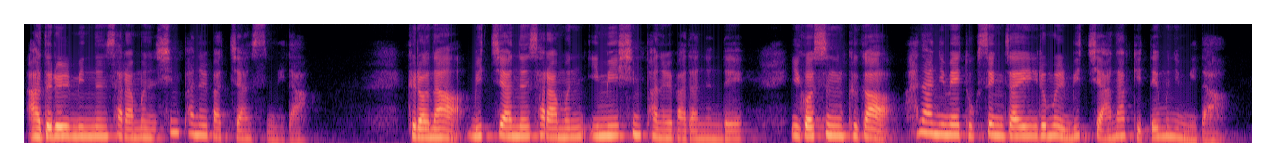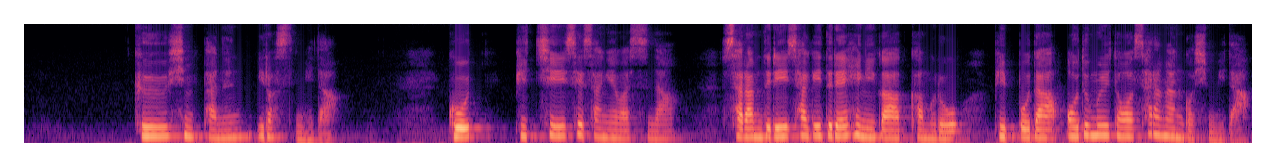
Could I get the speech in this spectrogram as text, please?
아들을 믿는 사람은 심판을 받지 않습니다. 그러나 믿지 않는 사람은 이미 심판을 받았는데 이것은 그가 하나님의 독생자의 이름을 믿지 않았기 때문입니다. 그 심판은 이렇습니다. 곧 빛이 세상에 왔으나 사람들이 자기들의 행위가 악함으로 빛보다 어둠을 더 사랑한 것입니다.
